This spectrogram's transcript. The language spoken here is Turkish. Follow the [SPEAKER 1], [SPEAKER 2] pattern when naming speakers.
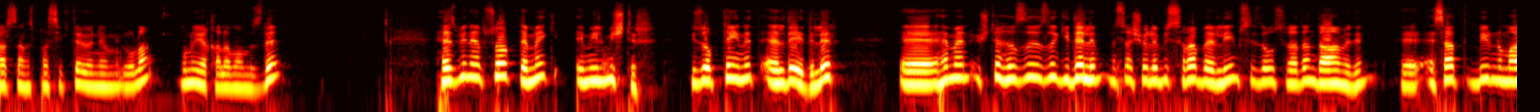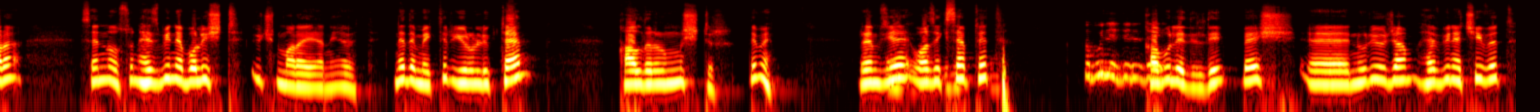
[SPEAKER 1] yakalarsanız pasifte önemli olan bunu yakalamamızdı. Has been absorbed demek emilmiştir. Is obtained elde edilir. Ee, hemen üçte hızlı hızlı gidelim. Mesela şöyle bir sıra belirleyeyim. Siz de o sıradan devam edin. Ee, Esat bir numara senin olsun. Has been abolished 3 numaraya yani evet. Ne demektir? Yürürlükten kaldırılmıştır. Değil mi? Remziye was accepted
[SPEAKER 2] Kabul edildi.
[SPEAKER 1] kabul edildi. 5 Nuri hocam have been achieved.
